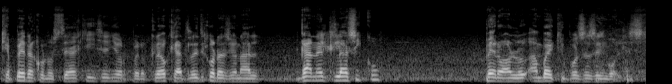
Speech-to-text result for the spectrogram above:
qué pena con usted aquí, señor, pero creo que Atlético Nacional gana el clásico, pero ambos equipos hacen goles.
